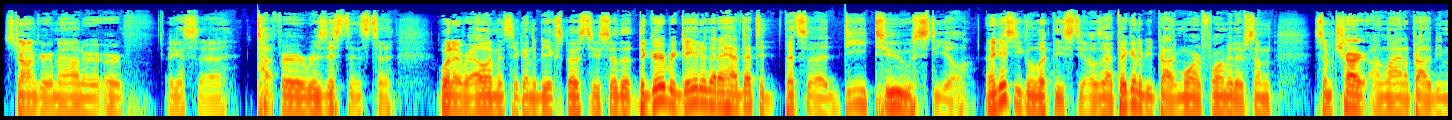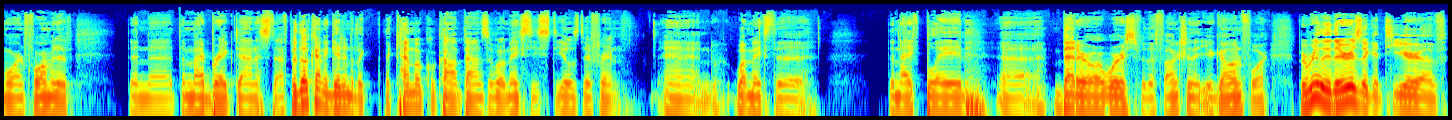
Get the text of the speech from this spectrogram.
stronger amount or, or I guess uh, tougher resistance to whatever elements they're going to be exposed to. So the, the Gerber Gator that I have, that's a that's a D two steel. And I guess you can look these steels up. They're going to be probably more informative. Some some chart online will probably be more informative than uh, than my breakdown of stuff. But they'll kind of get into the, the chemical compounds of what makes these steels different and what makes the the knife blade uh, better or worse for the function that you're going for. But really, there is like a tier of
